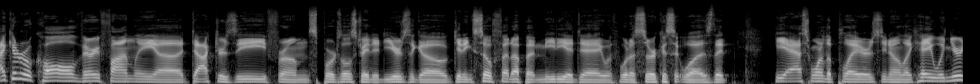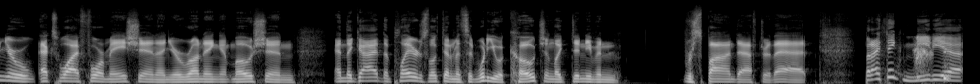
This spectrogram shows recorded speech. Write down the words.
I can recall very fondly uh, Dr. Z from Sports Illustrated years ago getting so fed up at Media Day with what a circus it was that he asked one of the players, you know, like, hey, when you're in your XY formation and you're running at motion, and the guy, the players looked at him and said, what are you, a coach? And like didn't even respond after that. But I think media.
